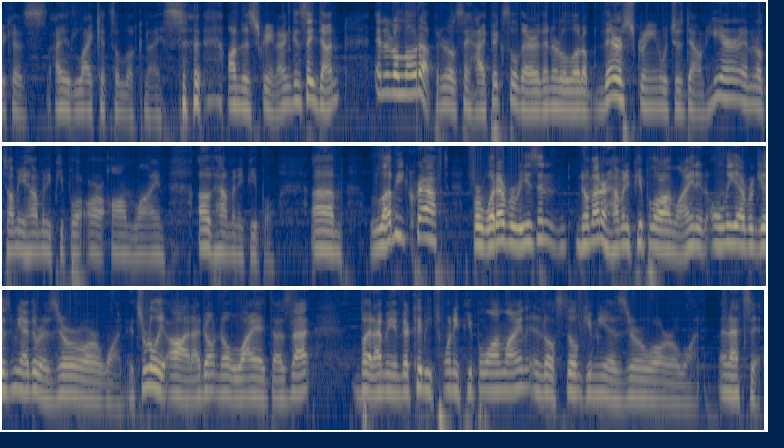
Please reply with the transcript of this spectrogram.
because I like it to look nice on the screen. I can say done, and it'll load up, and it'll say Hypixel there. Then it'll load up their screen, which is down here, and it'll tell me how many people are online of how many people. Um, Lubbycraft, for whatever reason, no matter how many people are online, it only ever gives me either a zero or a one. It's really odd. I don't know why it does that, but I mean, there could be 20 people online, and it'll still give me a zero or a one, and that's it.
